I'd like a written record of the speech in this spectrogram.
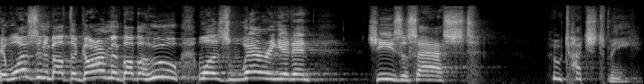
It wasn't about the garment, but who was wearing it. And Jesus asked, Who touched me?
